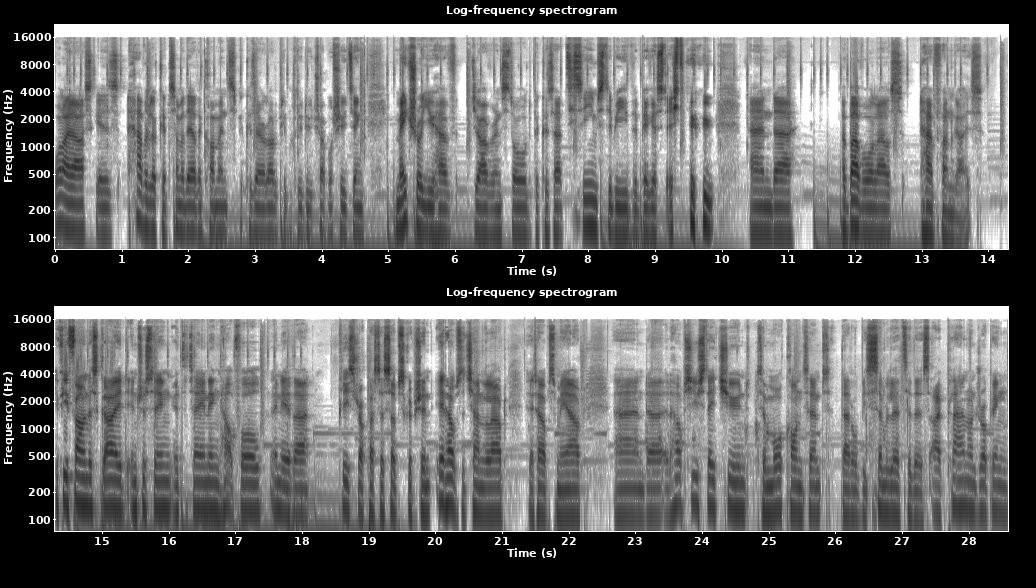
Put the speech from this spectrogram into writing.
All I ask is have a look at some of the other comments because there are a lot of people who do troubleshooting. Make sure you have Java installed because that seems to be the biggest issue. and uh, above all else, have fun, guys. If you found this guide interesting, entertaining, helpful, any of that, please drop us a subscription. It helps the channel out, it helps me out, and uh, it helps you stay tuned to more content that'll be similar to this. I plan on dropping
